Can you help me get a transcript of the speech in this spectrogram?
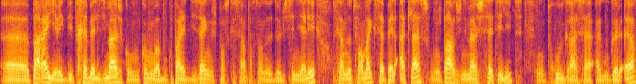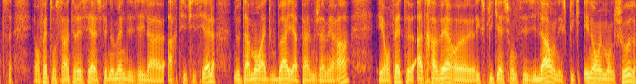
pareil, avec des très belles images. Comme, comme, on va beaucoup parler de design, je pense que c'est important de, de, le signaler. C'est un autre format qui s'appelle Atlas, où on part d'une image satellite qu'on trouve grâce à, à, Google Earth. Et en fait, on s'est intéressé à ce phénomène des îles artificielles, notamment à Dubaï, à Palm Jumeirah. Et en fait, à travers euh, l'explication de ces îles-là, on explique énormément de choses.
